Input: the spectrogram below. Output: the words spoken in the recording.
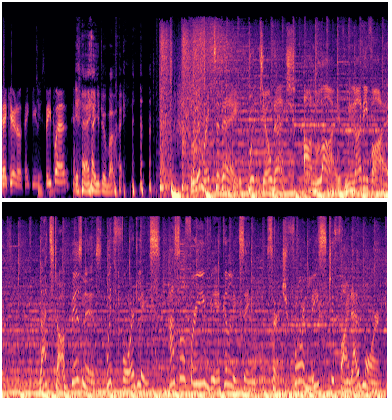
Take care now. Thank you. Cheers. Sleep well. Yeah, yeah, you too. Bye bye. Limerick today with Joe Nash on Live 95. Let's talk business with Ford Lease. Hassle free vehicle leasing. Search Ford Lease to find out more.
